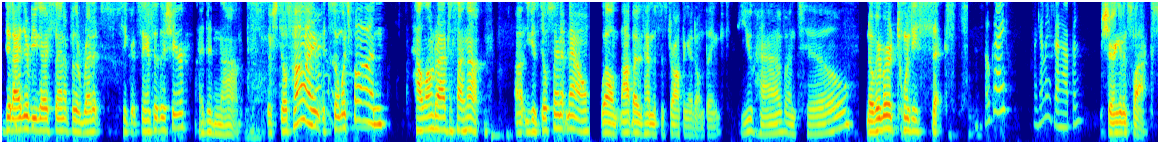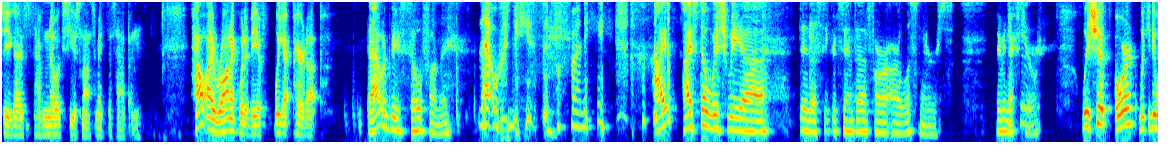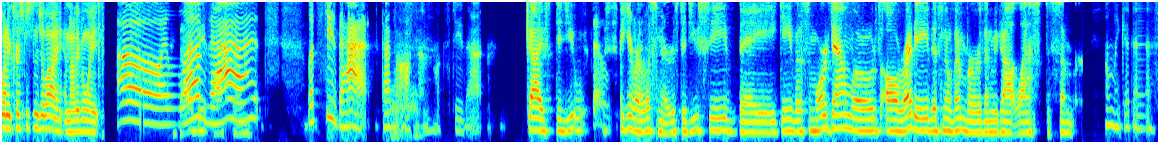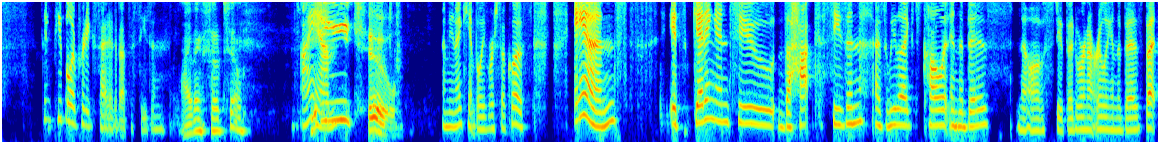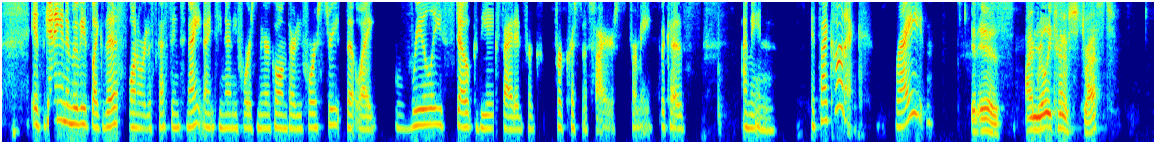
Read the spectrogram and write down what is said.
Did either of you guys sign up for the Reddit Secret Santa this year? I did not. There's still time. It's so much fun. How long do I have to sign up? Uh, you can still sign up now. Well, not by the time this is dropping, I don't think. You have until November 26th. Okay, I can make that happen. Sharing it in Slack, so you guys have no excuse not to make this happen. How ironic would it be if we got paired up? That would be so funny. That would be so funny. I I still wish we uh did a Secret Santa for our listeners. Maybe Me next too. year. We should, or we could do one in Christmas in July and not even wait. Oh, I be love awesome. that. Let's do that. That's awesome. Let's do that. Guys, did you So- speaking of our listeners, did you see they gave us more downloads already this November than we got last December? Oh my goodness. I think people are pretty excited about the season. I think so too. I am. Me too. I mean, I can't believe we're so close. And it's getting into the hot season, as we like to call it in the biz. No, stupid. We're not really in the biz, but it's getting into movies like this one we're discussing tonight, 1994's Miracle on 34th Street, that like really stoke the excited for for Christmas fires for me because I mean, it's iconic, right? It is. I'm really kind of stressed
